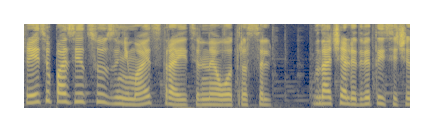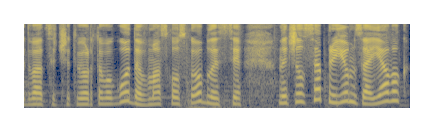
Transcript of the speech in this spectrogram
третью позицию занимает строительная отрасль. В начале 2024 года в Московской области начался прием заявок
